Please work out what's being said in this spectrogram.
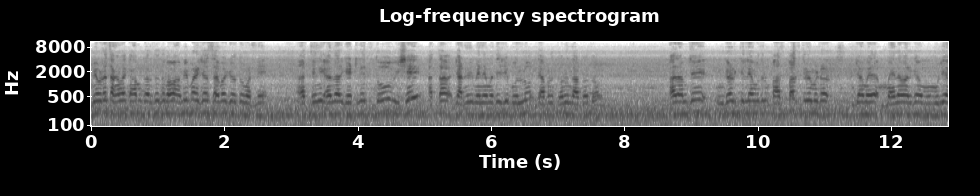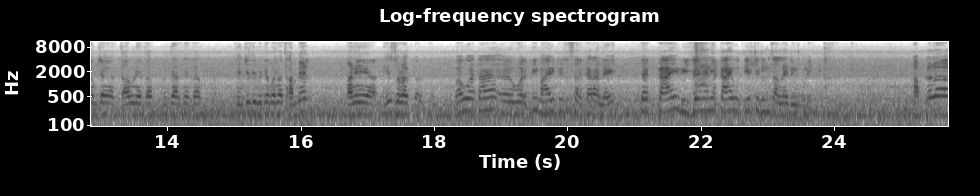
मी एवढं चांगलं काम करतो तर बाबा आम्ही पण याच्यात सहभागी होतो म्हटले. आज त्यांनी खासदार घेतले तो विषय आता जानेवारी महिन्यामध्ये जे बोललो ते आपण करून दाखवतो. आज आमचे गड किल्ल्यामधून पाच पाच किलोमीटर ज्या महिला वर्ग मुली आमच्या चालून येतात विद्यार्थी येतात त्यांची ती विटेपणा थांबेल आणि ही सुरुवात करतो. भाऊ आता वरती महायुतीचं सरकार आलंय तर काय विजन आणि काय उद्दिष्ट घेऊन चाललाय तुम्ही पुढे? आपल्याला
